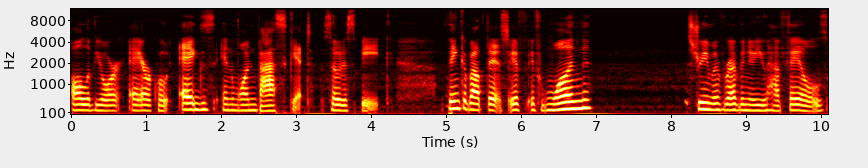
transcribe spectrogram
all of your air quote eggs in one basket, so to speak. Think about this. If if one stream of revenue you have fails,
